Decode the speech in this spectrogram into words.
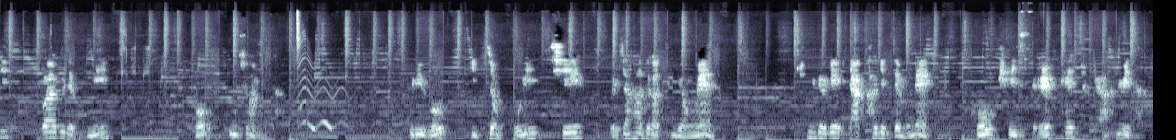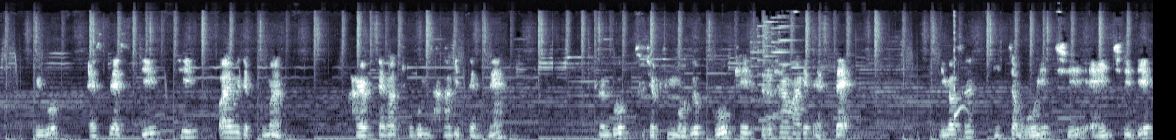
T12 제품이 더 우수합니다. 그리고 2.5인치 외장 하드 같은 경우엔 충격에 약하기 때문에 보호 케이스를 해줘야 합니다. 그리고 SSD T5 제품은 가격대가 조금 나가기 때문에 결국 두 제품 모두 보호 케이스를 사용하게 되는데 이것은 2.5인치 HDD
